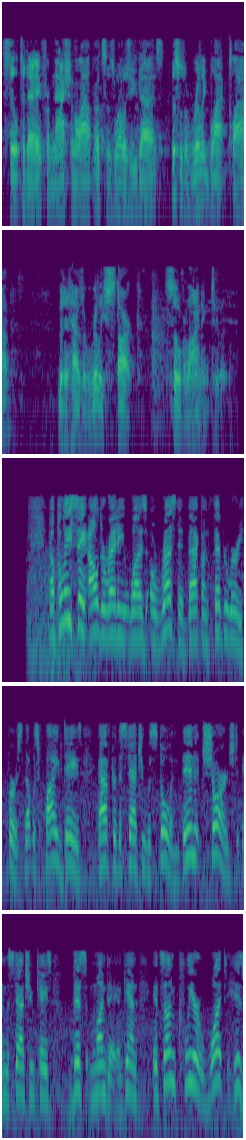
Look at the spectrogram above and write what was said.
still today from national outlets as well as you guys. This is a really black cloud, but it has a really stark silver lining to it. Now, police say Alderete was arrested back on February 1st. That was five days after the statue was stolen, then charged in the statue case this Monday. Again, it's unclear what his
